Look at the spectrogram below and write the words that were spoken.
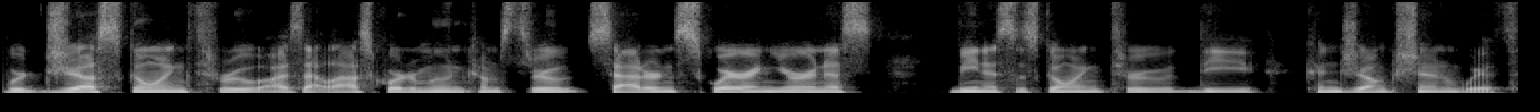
we're just going through, as that last quarter moon comes through, Saturn squaring Uranus, Venus is going through the conjunction with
